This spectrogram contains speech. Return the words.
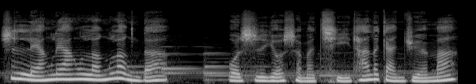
是凉凉冷冷的，或是有什么其他的感觉吗？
